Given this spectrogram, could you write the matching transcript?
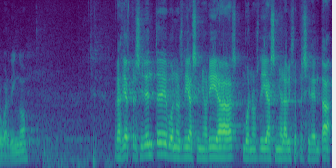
Guardingo. Gracias, presidente. Buenos días, señorías. Buenos días, señora vicepresidenta.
